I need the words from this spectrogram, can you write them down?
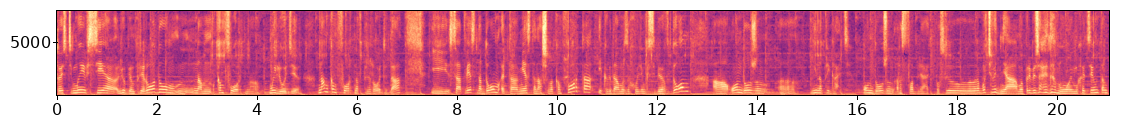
То есть мы все любим природу, нам комфортно, мы люди, нам комфортно в природе, да. И, соответственно, дом – это место нашего комфорта, и когда мы заходим к себе в дом, а, он должен а, не напрягать. Он должен расслаблять. После рабочего дня мы прибежали домой, мы хотим там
